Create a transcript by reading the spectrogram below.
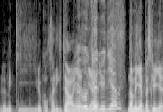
le mec qui. le contradicteur. A- a- L'avocat du diable. non, mais il y a parce qu'il y a.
